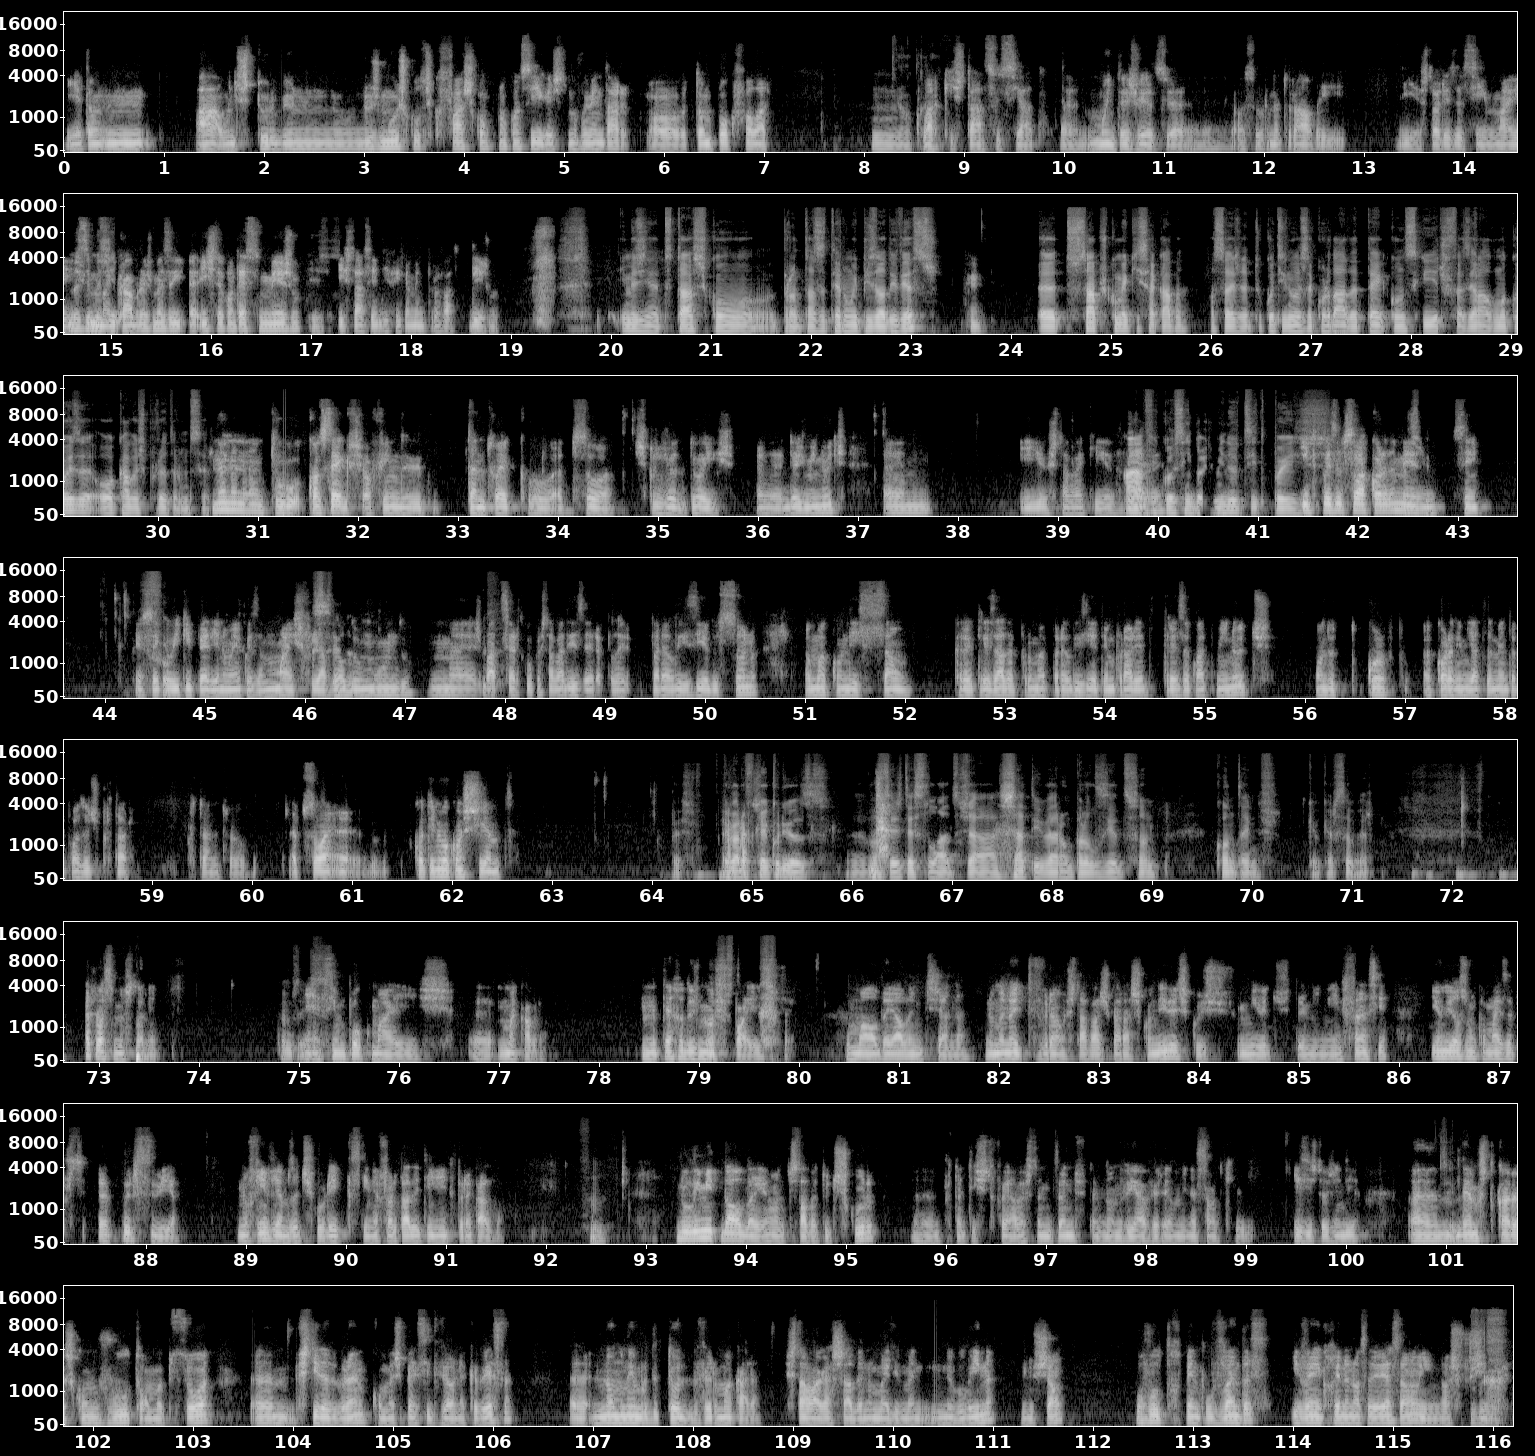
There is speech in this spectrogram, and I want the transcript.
E então hum, há um distúrbio no- nos músculos que faz com que não consigas te movimentar ou tão pouco falar. Hum, ok. Claro que isto está associado eh, muitas vezes eh, ao sobrenatural e, e a histórias assim mais Mas imagina- macabras, mas eh, isto acontece mesmo Isso. e está cientificamente provado. Diz-me. Imagina, tu estás com. Pronto, estás a ter um episódio desses, Hum. eh, tu sabes como é que isso acaba? Ou seja, tu continuas acordado até conseguires fazer alguma coisa ou acabas por adormecer? Não, não, não, tu consegues ao fim de. Tanto é que a pessoa escreveu dois, eh, dois minutos ehm, e eu estava aqui a ver. Ah, ficou assim dois minutos e depois. E depois a pessoa acorda mesmo, sim. Eu sei que a. Wikipédia não é a coisa mais fiável do mundo, mas bate certo com o que eu estava a dizer. A paralisia do sono é uma condição caracterizada por uma paralisia temporária de 3 a 4 minutos, onde o corpo acorda imediatamente após o despertar. Portanto, a pessoa eh, continua consciente. Pois. Agora fiquei curioso. Eh, Vocês desse lado já, já tiveram paralisia do sono? Contem-nos, que eu quero saber. A próxima história. A É assim um pouco mais eh, macabro. Na terra dos meus Gosto. pais, uma aldeia alentejana, numa noite de verão, estava a jogar às escondidas com os miúdos da minha infância e um deles nunca mais aperce- apercebia. No fim, viemos a descobrir que se tinha fartado e tinha ido para casa. Hum. No limite da aldeia, onde estava tudo escuro, eh, portanto, isto foi há bastantes anos, portanto, não devia haver a iluminação que existe hoje em dia, eh, Sim. demos de caras com um vulto ou uma pessoa eh, vestida de branco, com uma espécie de véu na cabeça. Eh, não me lembro de todo de ver uma cara. Estava agachada no meio de uma neblina, no chão. O vulto de repente levanta-se e vem a correr na nossa direção e nós fugimos.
